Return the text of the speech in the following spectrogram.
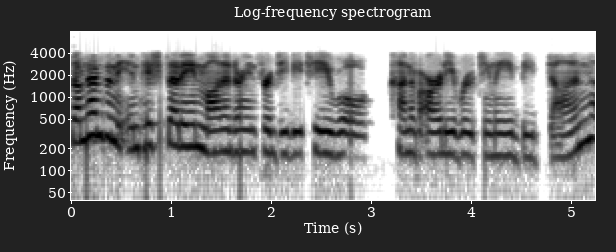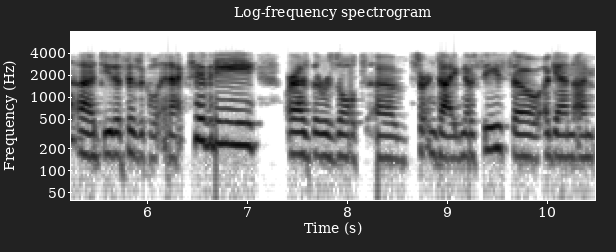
Sometimes in the inpatient setting, monitoring for DVT will kind of already routinely be done uh, due to physical inactivity or as the result of certain diagnoses. So again, I'm,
